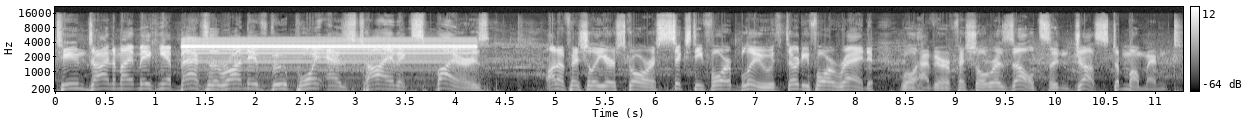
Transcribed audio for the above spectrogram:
Team Dynamite making it back to the rendezvous point as time expires. Unofficially, your score is 64 blue, 34 red. We'll have your official results in just a moment.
